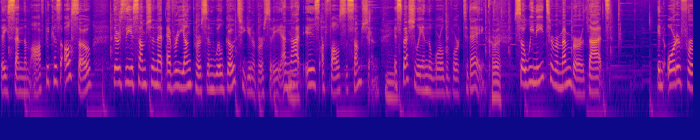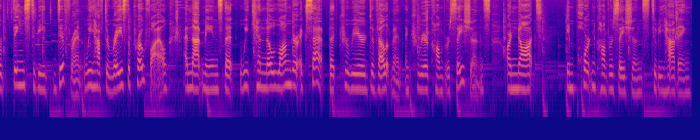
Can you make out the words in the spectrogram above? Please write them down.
they send them off because also there's the assumption that every young person will go to university and mm-hmm. that is a false assumption mm. especially in the world of work today. Correct. so we need to remember that in order for things to be different, we have to raise the profile. And that means that we can no longer accept that career development and career conversations are not important conversations to be having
